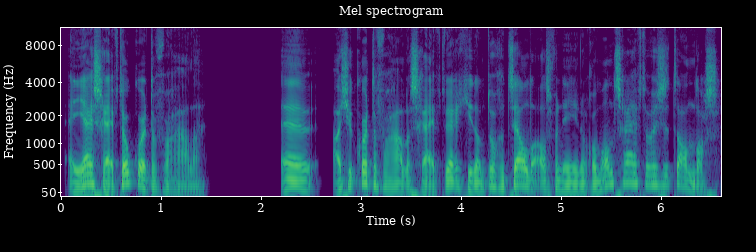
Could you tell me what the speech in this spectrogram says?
En jij schrijft ook korte verhalen. Uh, als je korte verhalen schrijft, werk je dan toch hetzelfde als wanneer je een roman schrijft, of is het anders?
